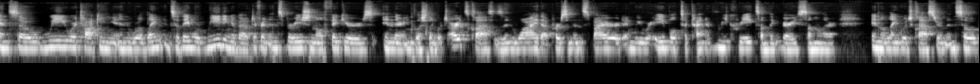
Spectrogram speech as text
And so we were talking in world language. And So they were reading about different inspirational figures in their English language arts classes and why that person inspired. And we were able to kind of recreate something very similar in a language classroom. And so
